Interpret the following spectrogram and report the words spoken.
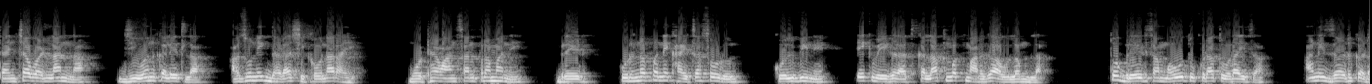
त्यांच्या वडिलांना जीवनकलेतला अजून एक धडा शिकवणार आहे. मोठ्या माणसांप्रमाणे ब्रेड पूर्णपणे खायचा सोडून कोलबीने एक वेगळाच कलात्मक मार्ग अवलंबला. तो ब्रेडचा मऊ तुकडा तोडायचा आणि जडकड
